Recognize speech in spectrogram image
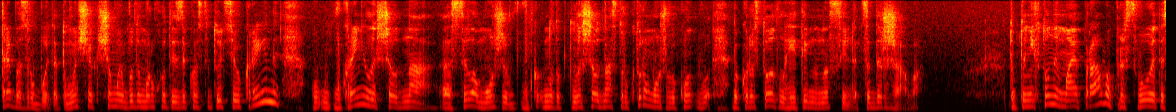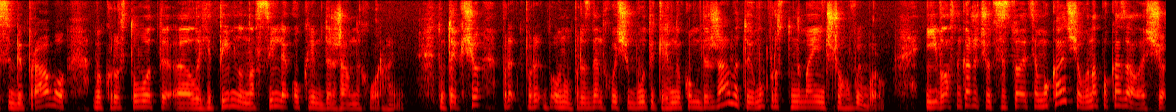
треба, зробити. Тому що якщо ми будемо рухатись за Конституцією України, в Україні лише одна е, сила може ну, тобто лише одна структура може використовувати легітимне насилля. Це держава. Тобто ніхто не має права присвоїти собі право використовувати е, легітимно насилля, окрім державних органів. Тобто, якщо ну, президент хоче бути керівником держави, то йому просто немає іншого вибору. І, власне кажучи, ця ситуація Мукача вона показала, що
